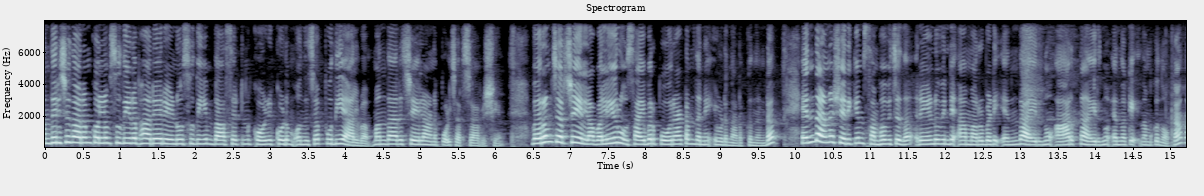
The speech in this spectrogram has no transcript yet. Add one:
അന്തരിച്ച താരം കൊല്ലം സുധിയുടെ ഭാര്യ രേണു സുധിയും ദാസേട്ടൻ കോഴിക്കോടും ഒന്നിച്ച പുതിയ ആൽബം മന്ദാരച്ചയിലാണ് ഇപ്പോൾ ചർച്ചാ വിഷയം. വെറും ചർച്ചയല്ല വലിയൊരു സൈബർ പോരാട്ടം തന്നെ ഇവിടെ നടക്കുന്നുണ്ട്. എന്താണ് ശരിക്കും സംഭവിച്ചത്? രേണുവിന്റെ ആ മറുപടി എന്തായിരുന്നു? ആർക്കായിരുന്നു? എന്നൊക്കെ നമുക്ക് നോക്കാം.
